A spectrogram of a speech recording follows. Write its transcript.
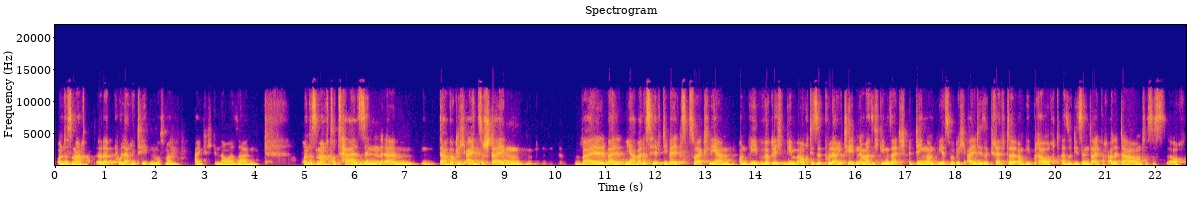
und es macht oder Polaritäten muss man eigentlich genauer sagen. Und es macht total Sinn, ähm, da wirklich einzusteigen, weil, weil, ja, weil es hilft, die Welt zu erklären und wie wirklich, wie auch diese Polaritäten immer sich gegenseitig bedingen und wie es wirklich all diese Kräfte irgendwie braucht. Also die sind einfach alle da und es ist auch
